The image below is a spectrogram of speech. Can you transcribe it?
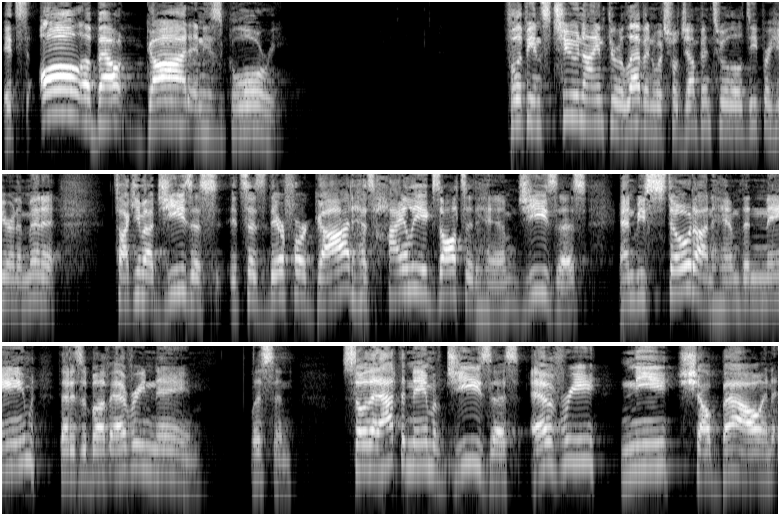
It's all about God and his glory. Philippians 2 9 through 11, which we'll jump into a little deeper here in a minute, talking about Jesus, it says, Therefore, God has highly exalted him, Jesus, and bestowed on him the name that is above every name. Listen, so that at the name of Jesus, every knee shall bow, and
